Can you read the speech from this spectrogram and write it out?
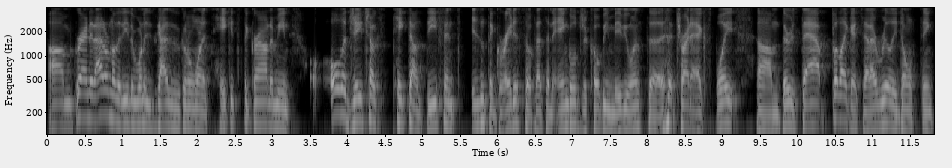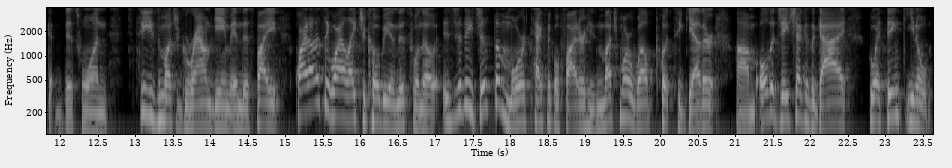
Um, granted, I don't know that either one of these guys is going to want to take it to the ground. I mean, Oleksiejczuk's takedown defense isn't the greatest, so if that's an angle Jacoby maybe wants to try to exploit, um, there's that. But like I said, I really don't think this one sees much ground game in this fight. Quite honestly, why I like Jacoby in this one though is that he's just the more technical fighter. He's much more well put together. Um, Oleksiejczuk is a guy who I think you know,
